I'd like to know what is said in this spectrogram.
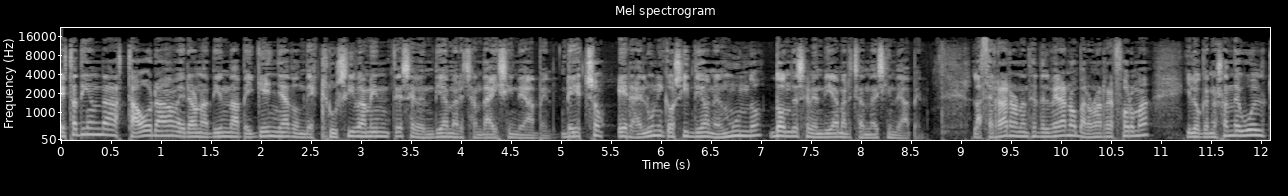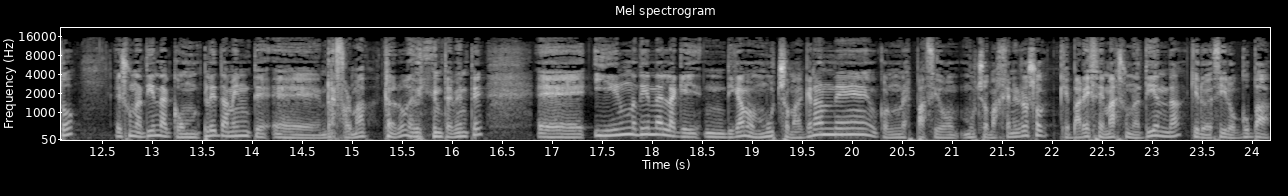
Esta tienda hasta ahora era una tienda pequeña donde exclusivamente se vendía merchandising de Apple. De hecho, era el único sitio en el mundo donde se vendía merchandising de Apple. La cerraron antes del verano para una reforma y lo que nos han devuelto es una tienda completamente eh, reformada, claro, evidentemente, eh, y una tienda en la que, digamos, mucho más grande, con un espacio mucho más generoso, que parece más una tienda, quiero decir, ocupa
